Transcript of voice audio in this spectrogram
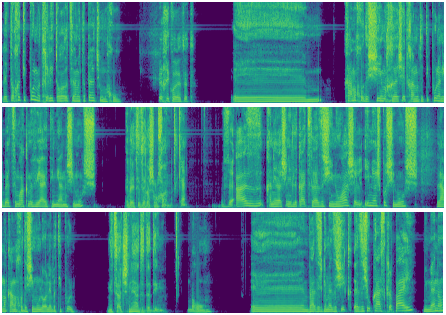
לתוך הטיפול מתחיל להתעורר אצל המטפלת שהוא מכור. איך היא קולטת? כמה חודשים אחרי שהתחלנו את הטיפול, אני בעצם רק מביאה את עניין השימוש. הבאת את זה לשולחן. כן. ואז כנראה שנדלקה אצלה איזושהי נורה של אם יש פה שימוש, למה כמה חודשים הוא לא עולה בטיפול? מצד שני הצדדים. ברור. אה, ואז יש גם איזושה, איזשהו כעס כלפיי, ממנו,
